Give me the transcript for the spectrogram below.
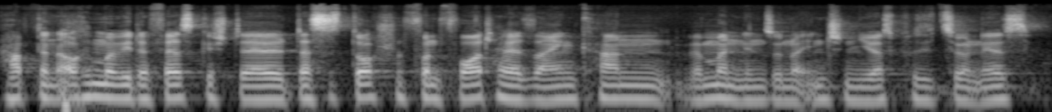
habe dann auch immer wieder festgestellt, dass es doch schon von Vorteil sein kann, wenn man in so einer Ingenieursposition ist,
